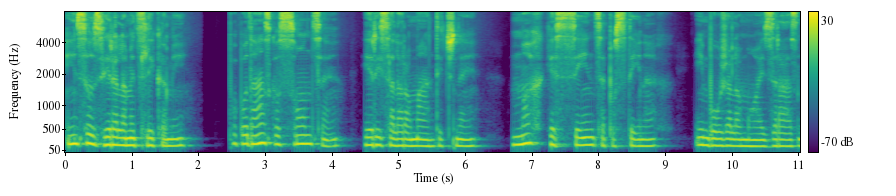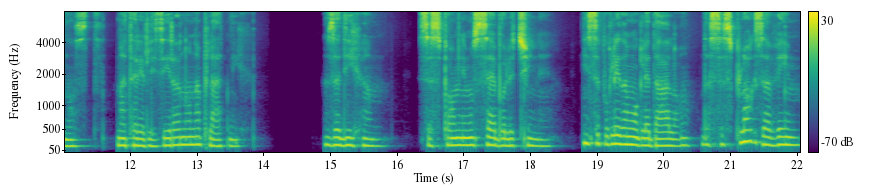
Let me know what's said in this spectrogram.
in se ozirala med slikami. Popodansko sonce je risalo romantične, mehke sence po stenah in božalo mojo izraznost, materializirano na platnih. Zadiham, se spomnim vse bolečine in se pogledam v gledalo, da se sploh zavem,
